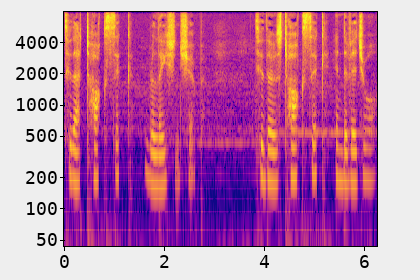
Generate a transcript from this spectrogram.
to that toxic relationship, to those toxic individuals.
